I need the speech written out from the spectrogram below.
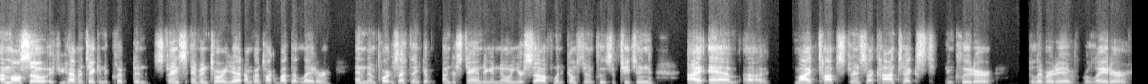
I'm also, if you haven't taken the Clifton Strengths Inventory yet, I'm going to talk about that later. And the importance, I think, of understanding and knowing yourself when it comes to inclusive teaching. I am, uh, my top strengths are context, includer, deliberative, relator,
